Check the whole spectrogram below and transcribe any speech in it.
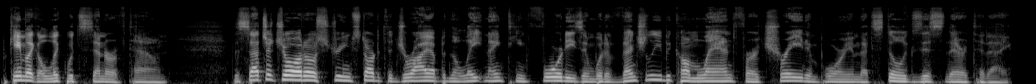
It became like a liquid center of town. The Sachachoro stream started to dry up in the late 1940s and would eventually become land for a trade emporium that still exists there today.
